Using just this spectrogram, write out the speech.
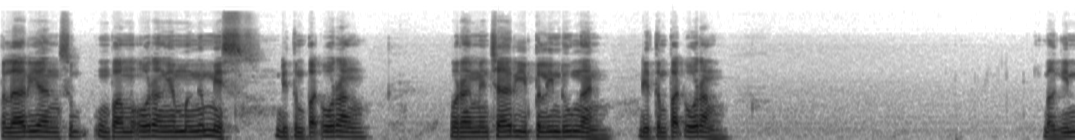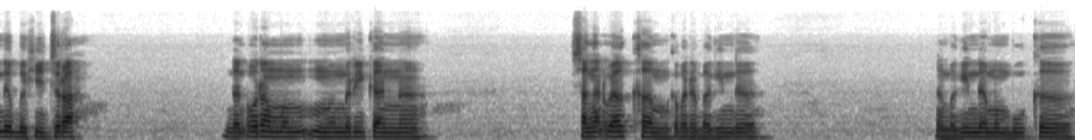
Pelarian umpama orang yang mengemis di tempat orang, orang mencari perlindungan di tempat orang, baginda berhijrah dan orang mem- memberikan uh, sangat welcome kepada baginda. Dan baginda membuka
